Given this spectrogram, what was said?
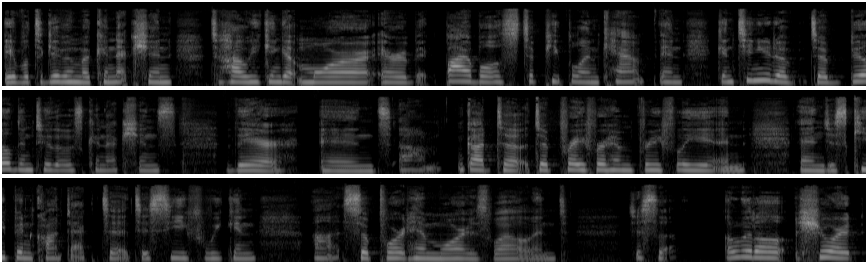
able to give him a connection to how he can get more arabic bibles to people in camp and continue to, to build into those connections there. And um, got to, to pray for him briefly and and just keep in contact to, to see if we can uh, support him more as well. And just a, a little short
